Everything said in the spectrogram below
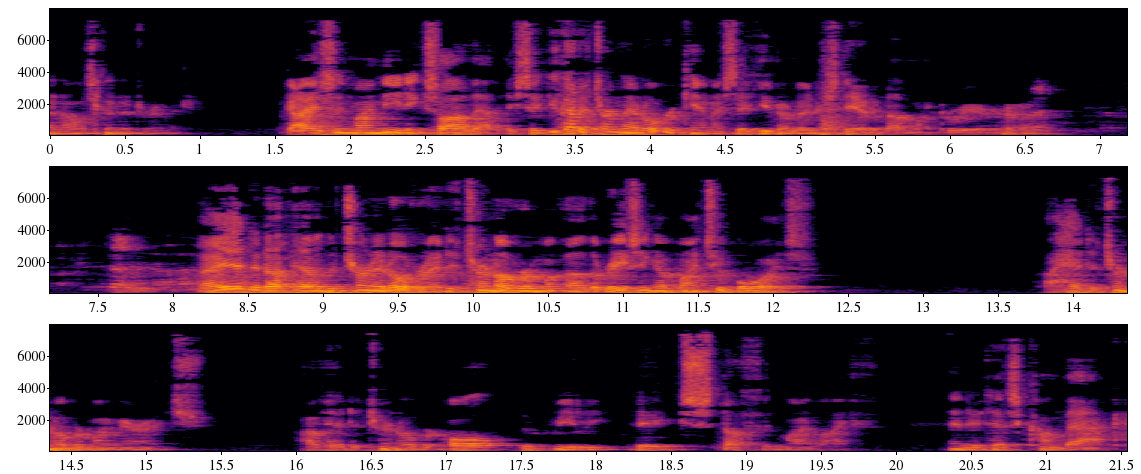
and I was going to drink. Guys in my meeting saw that. They said, "You got to turn that over, Ken." I said, "You don't understand about my career." I ended up having to turn it over. I had to turn over uh, the raising of my two boys. I had to turn over my marriage. I've had to turn over all the really big stuff in my life. And it has come back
